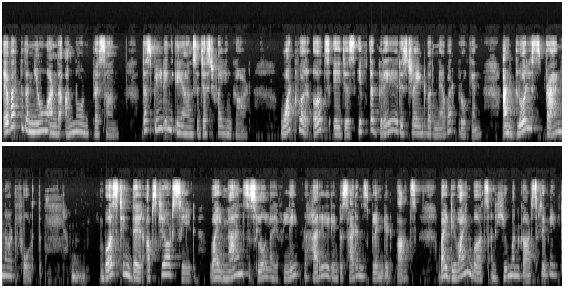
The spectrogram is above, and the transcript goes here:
Ever to the new and the unknown press on, the speeding aeons justifying God. What were earth's ages if the grey restraint were never broken and glory sprang not forth? Bursting their obscured seed, while man's slow life leaped hurried into sudden splendid paths by divine words and human gods revealed?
